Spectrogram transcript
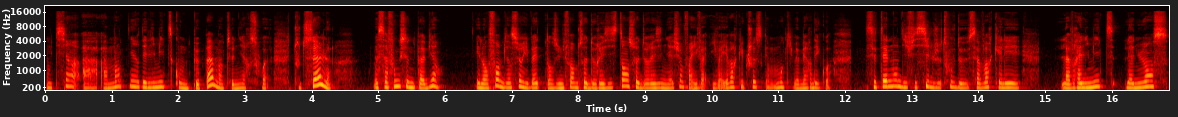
on tient à, maintenir des limites qu'on ne peut pas maintenir toute seule, bah ça fonctionne pas bien. Et l'enfant, bien sûr, il va être dans une forme soit de résistance, soit de résignation. Enfin, il va, il va y avoir quelque chose qu'à un moment qui va merder, quoi. C'est tellement difficile, je trouve, de savoir quelle est la vraie limite, la nuance,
